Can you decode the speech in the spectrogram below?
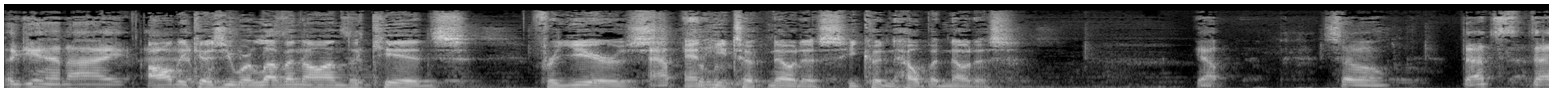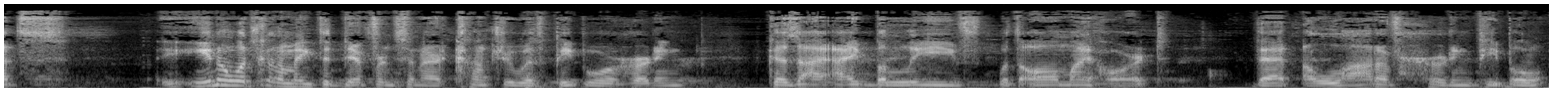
again, I all because I you were loving on the kids for years, Absolutely. and he took notice. He couldn't help but notice. Yep. So that's that's you know what's going to make the difference in our country with people who are hurting because I, I, believe with all my heart that a lot of hurting people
